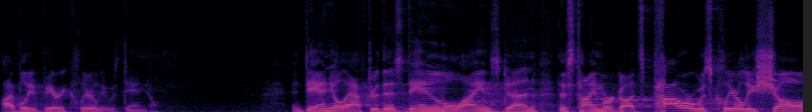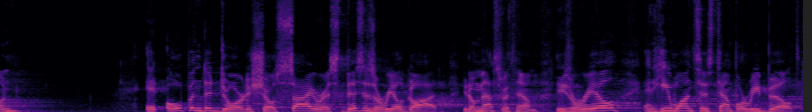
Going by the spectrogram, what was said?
I believe very clearly it was Daniel. And Daniel, after this, Daniel in the lion's den, this time where God's power was clearly shown, it opened the door to show Cyrus this is a real God. You don't mess with him. He's real, and he wants his temple rebuilt.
